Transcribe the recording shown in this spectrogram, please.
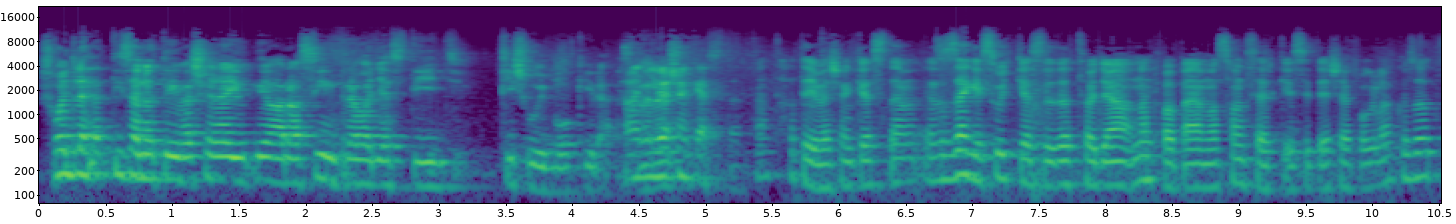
És hogy lehet 15 évesen eljutni arra a szintre, hogy ezt így kisújból kirász? Hány évesen kezdted? Hát hat évesen kezdtem. Ez az egész úgy kezdődött, hogy a nagypapám az hangszerkészítéssel foglalkozott,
